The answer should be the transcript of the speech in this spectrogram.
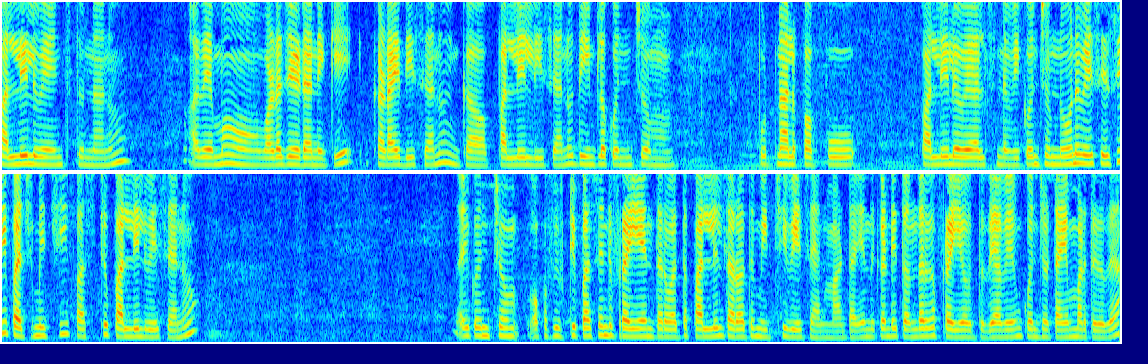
పల్లీలు వేయించుతున్నాను. అదేమో వడ చేయడానికి కడాయి తీసాను ఇంకా పల్లీలు తీసాను దీంట్లో కొంచెం పుట్నాల పప్పు పల్లీలు వేయాల్సినవి కొంచెం నూనె వేసేసి పచ్చిమిర్చి ఫస్ట్ పల్లీలు వేసాను అవి కొంచెం ఒక ఫిఫ్టీ పర్సెంట్ ఫ్రై అయిన తర్వాత పల్లీల తర్వాత మిర్చి వేసాను అనమాట ఎందుకంటే తొందరగా ఫ్రై అవుతుంది అవేం కొంచెం టైం పడుతుంది కదా.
